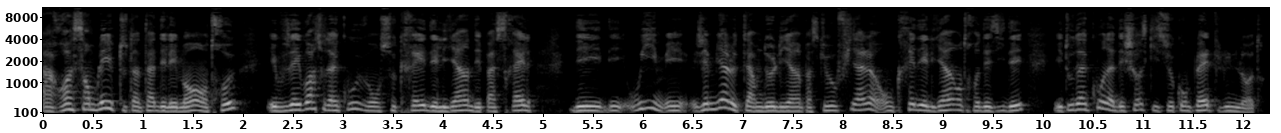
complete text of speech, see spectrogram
à, rassembler tout un tas d'éléments entre eux et vous allez voir tout d'un coup vont se créer des liens, des passerelles, des, des... oui mais j'aime bien le terme de lien parce qu'au final on crée des liens entre des idées et tout d'un coup on a des choses qui se complètent l'une l'autre.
